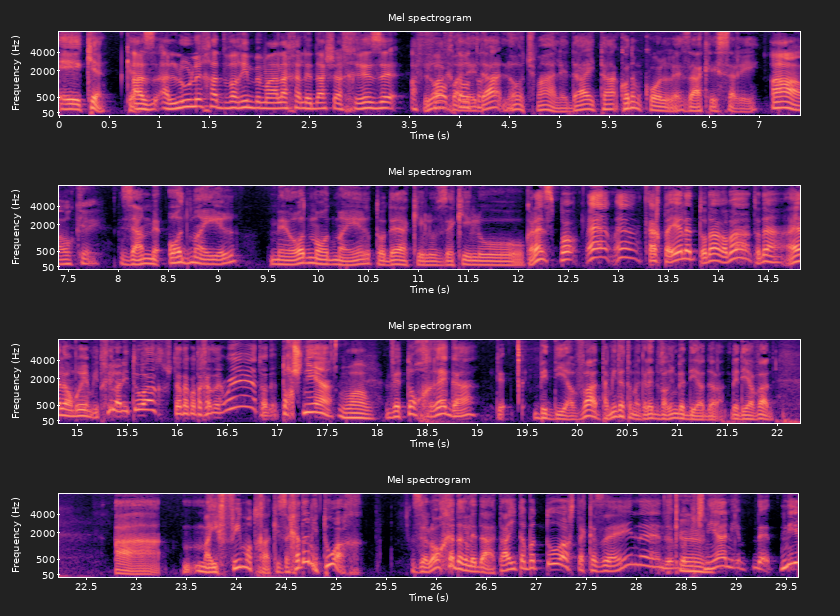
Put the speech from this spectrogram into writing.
אה, כן כן. אז עלו לך דברים במהלך הלידה שאחרי זה לא הפכת אותה. בלידה לא תשמע הלידה הייתה קודם כל זה היה קיסרי. אה אוקיי. זה היה מאוד מהיר, מאוד מאוד מהיר, אתה יודע, כאילו, זה כאילו, כנס פה, אה, אה, קח את הילד, תודה רבה, אתה יודע, האלה אומרים, התחיל הניתוח, שתי דקות אחרי זה, אה, אתה יודע, תוך שנייה. וואו. ותוך רגע, בדיעבד, תמיד אתה מגלה דברים בדיעבד, בדיעבד. מעיפים אותך, כי זה חדר ניתוח. זה לא חדר לידה, אתה היית בטוח שאתה כזה, הנה, כן. שנייה, תני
